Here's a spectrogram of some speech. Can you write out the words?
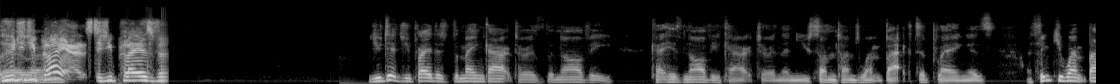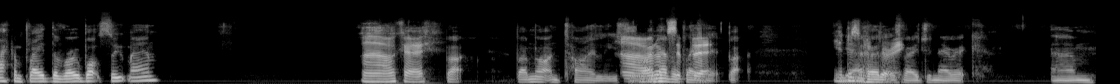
Who did you So, play um, as? Did you play as? You did. You played as the main character as the Navi, his Navi character, and then you sometimes went back to playing as. I think you went back and played the robot suit man, Oh, okay. but I'm not entirely sure. Oh, I never played bit- it, but It yeah, I heard it was very generic. Um,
